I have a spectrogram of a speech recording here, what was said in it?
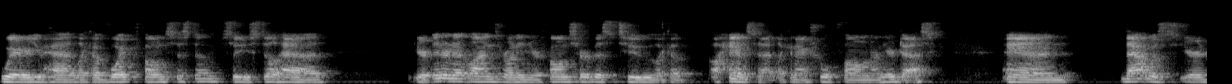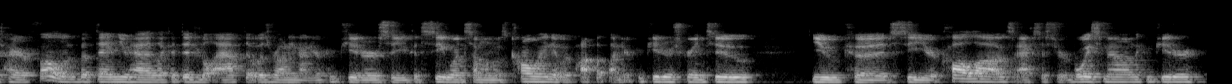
where you had like a VoIP phone system. So you still had your internet lines running your phone service to like a, a handset, like an actual phone on your desk. And that was your entire phone, but then you had like a digital app that was running on your computer. So you could see when someone was calling, it would pop up on your computer screen too. You could see your call logs, access your voicemail on the computer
